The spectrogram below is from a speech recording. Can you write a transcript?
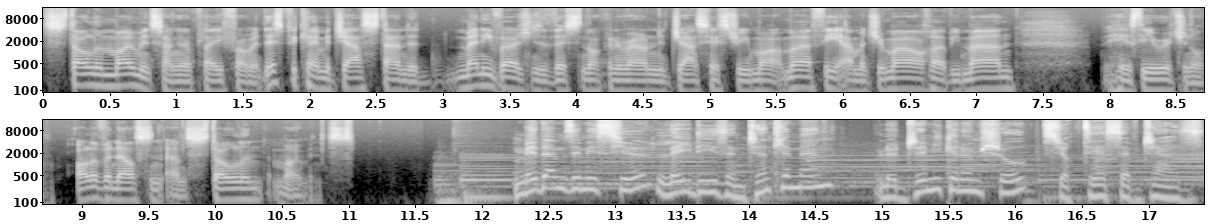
Stolen Moments, I'm going to play from it. This became a jazz standard. Many versions of this knocking around in jazz history. Mark Murphy, Ahmad Jamal, Herbie Mann. But here's the original Oliver Nelson and Stolen Moments. Mesdames et messieurs, ladies and gentlemen, le Jamie Cullum Show sur TSF Jazz.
